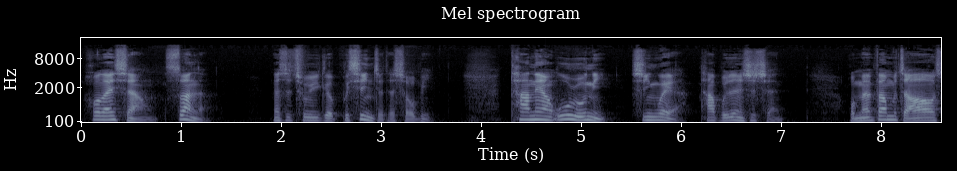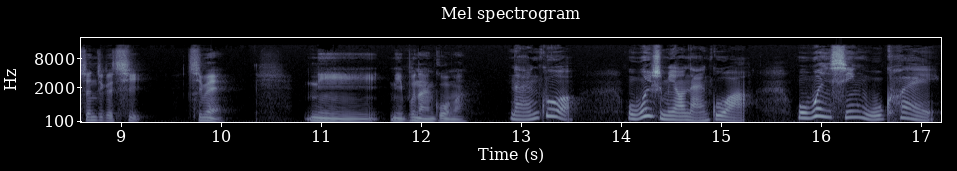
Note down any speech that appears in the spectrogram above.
后来想算了，那是出于一个不信者的手笔。他那样侮辱你，是因为啊，他不认识神。我们犯不着生这个气。七妹，你你不难过吗？难过？我为什么要难过啊？我问心无愧。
